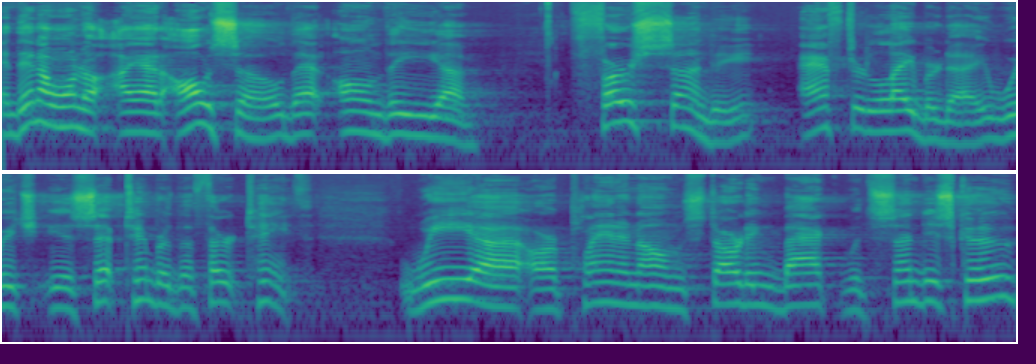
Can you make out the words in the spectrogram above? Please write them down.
And then I want to add also that on the uh, first Sunday after Labor Day, which is September the 13th, we uh, are planning on starting back with Sunday school.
